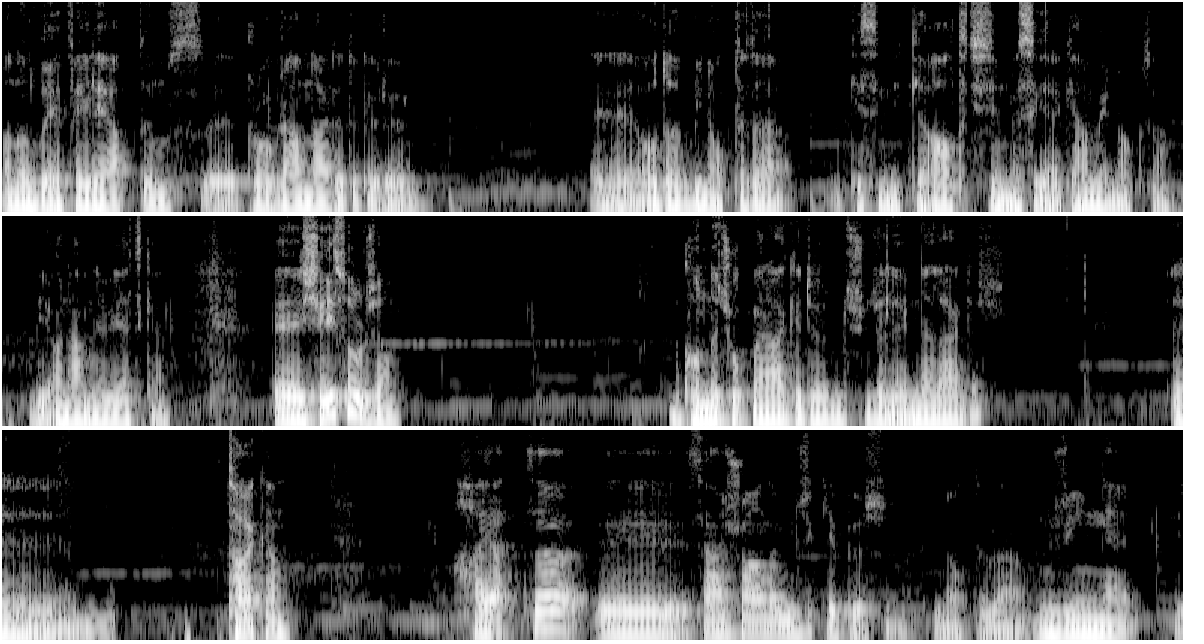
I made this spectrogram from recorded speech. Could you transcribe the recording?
Anıl ve Efe ile yaptığımız e, programlarda da görüyorum. E, o da bir noktada kesinlikle altı çizilmesi gereken bir nokta. Bir önemli bir etken. E, şeyi soracağım. Bu konuda çok merak ediyorum düşünceleri nelerdir? E, Tarkan, hayatta e, sen şu anda müzik yapıyorsun bir noktada. Müziğinle e,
